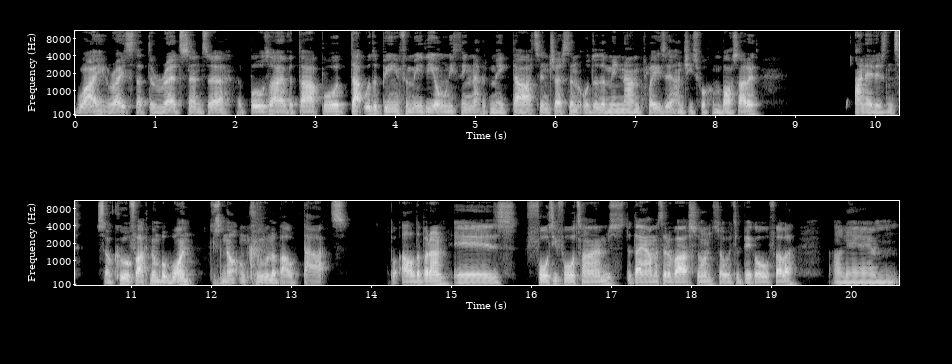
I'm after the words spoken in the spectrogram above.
why, writes That the red centre, the bullseye of a dartboard, that would have been for me the only thing that could make darts interesting, other than my nan plays it and she's fucking boss at it. And it isn't. So cool fact number one, there's nothing cool about darts. But Aldebaran is 44 times the diameter of our sun, so it's a big old fella. And um,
